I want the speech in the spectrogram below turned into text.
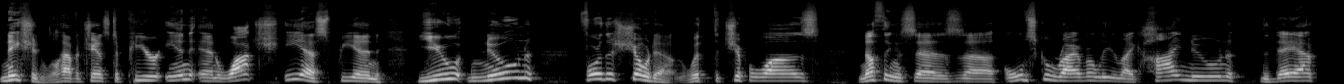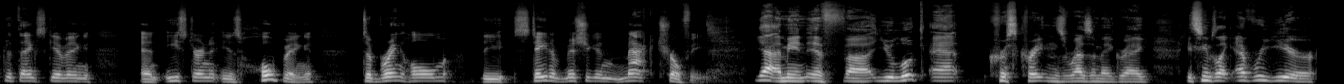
nation will have a chance to peer in and watch ESPN U noon for the showdown with the Chippewas Nothing says uh, old school rivalry like high noon the day after Thanksgiving, and Eastern is hoping to bring home the state of Michigan MAC trophy. Yeah, I mean, if uh, you look at Chris Creighton's resume, Greg, it seems like every year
